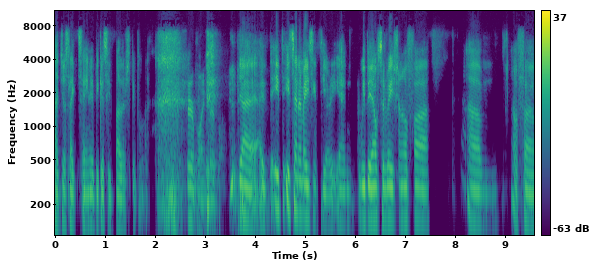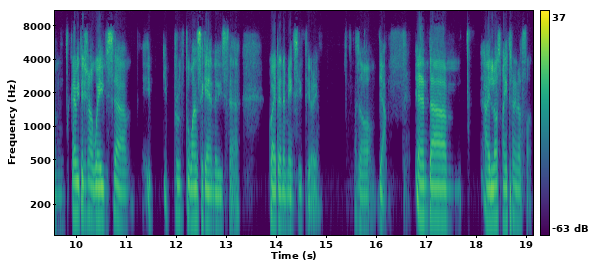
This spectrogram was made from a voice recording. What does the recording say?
I just like saying it because it bothers people. fair point. Fair point. yeah, it, it's an amazing theory, and with the observation of uh, um, of um, gravitational waves, um, it, it, proved once again that it's uh, quite an amazing theory. So yeah, and um, I lost my train of thought.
